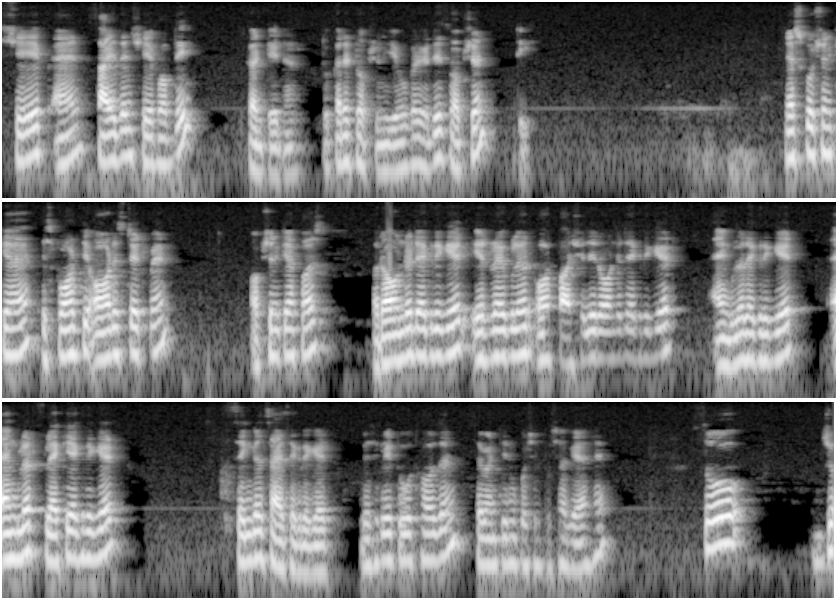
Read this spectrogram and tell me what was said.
shape and size and shape of the container तो करेक्ट ऑप्शन ये होगा it is option D next question क्या है? Spot the odd statement option क्या है फ़र्स्ट राउंडेड एग्रीगेट इरेगुलर और partially rounded aggregate angular aggregate angular flaky aggregate single size aggregate basically 2017 में क्वेश्चन पूछा गया है। सो जो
